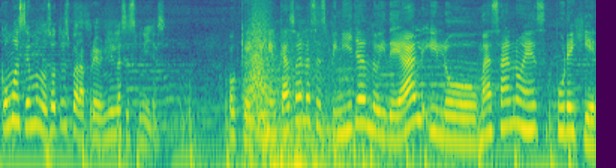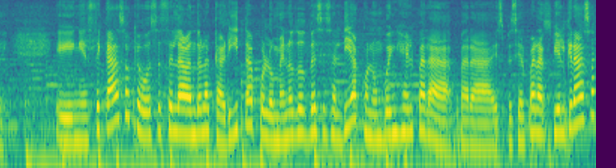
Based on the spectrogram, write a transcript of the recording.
¿Cómo hacemos nosotros para prevenir las espinillas? Ok, en el caso de las espinillas, lo ideal y lo más sano es pura higiene. En este caso, que vos estés lavando la carita por lo menos dos veces al día con un buen gel para, para especial para piel grasa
